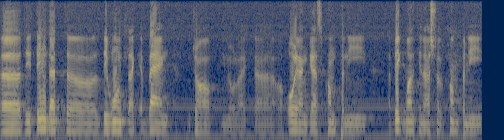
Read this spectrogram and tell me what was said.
uh, they think that uh, they want like a bank job, you know, like uh, oil and gas company, a big multinational company.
